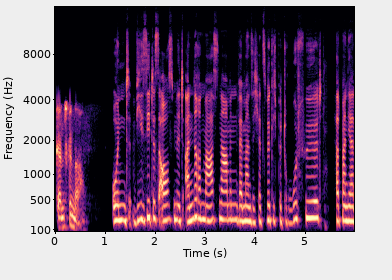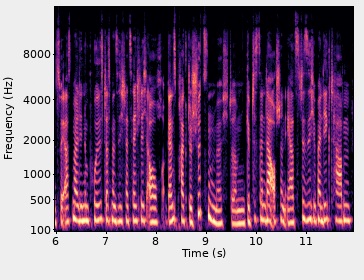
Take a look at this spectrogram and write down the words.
Ganz genau. Und wie sieht es aus mit anderen Maßnahmen, wenn man sich jetzt wirklich bedroht fühlt? Hat man ja zuerst mal den Impuls, dass man sich tatsächlich auch ganz praktisch schützen möchte. Gibt es denn da auch schon Ärzte, die sich überlegt haben,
